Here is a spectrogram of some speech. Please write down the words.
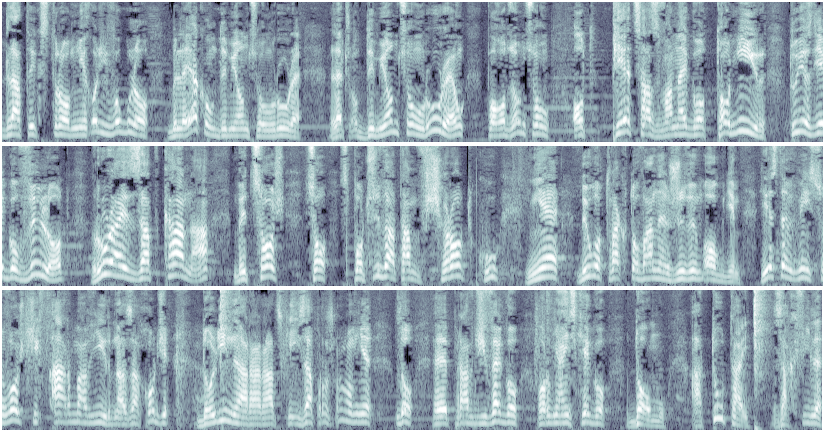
dla tych stron. Nie chodzi w ogóle o byle jaką dymiącą rurę, lecz o dymiącą rurę pochodzącą od pieca zwanego tonir. Tu jest jego wylot, rura jest zatkana, by coś, co spoczywa tam w środku, nie było traktowane żywym ogniem. Jestem w miejscowości Armawir na zachodzie Doliny Ararackiej i zaproszono mnie do e, prawdziwego ormiańskiego domu. A tutaj za chwilę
